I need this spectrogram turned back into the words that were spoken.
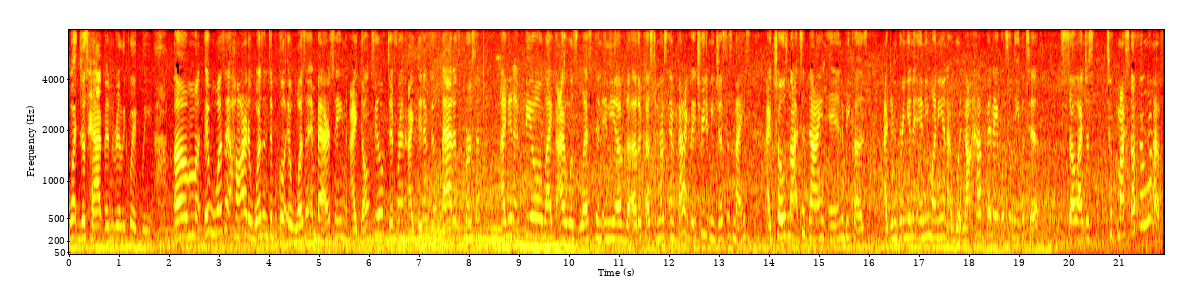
what just happened really quickly. Um, it wasn't hard, it wasn't difficult, it wasn't embarrassing. I don't feel different. I didn't feel bad as a person. I didn't feel like I was less than any of the other customers. In fact, they treated me just as nice. I chose not to dine in because I didn't bring in any money and I would not have been able to leave a tip. So I just took my stuff and left.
